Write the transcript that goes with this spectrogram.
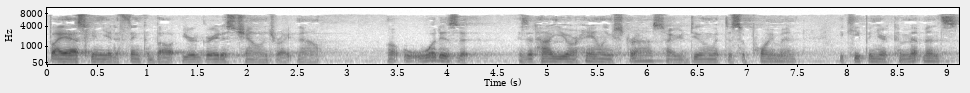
by asking you to think about your greatest challenge right now. Uh, what is it? Is it how you are handling stress? How you're dealing with disappointment? You keeping your commitments?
